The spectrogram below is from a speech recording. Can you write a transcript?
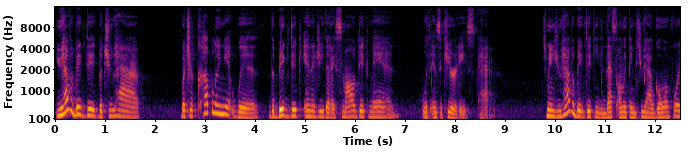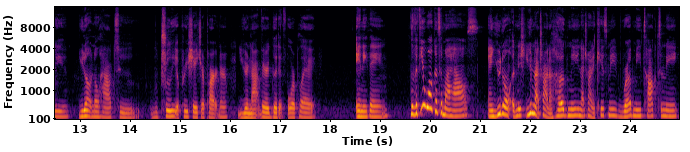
You have a big dick, but you have but you're coupling it with the big dick energy that a small dick man with insecurities have. Which means you have a big dick and that's the only thing that you have going for you. You don't know how to truly appreciate your partner. You're not very good at foreplay, anything. Because if you walk into my house and you don't you're not trying to hug me, not trying to kiss me, rub me, talk to me,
